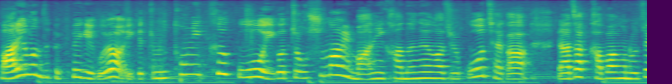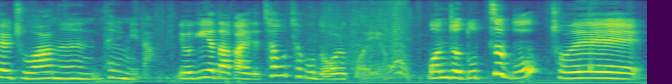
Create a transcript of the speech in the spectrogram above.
마리몬드 백팩이고요. 이게 좀 통이 크고 이것저것 수납이 많이 가능해가지고 제가 야작 가방으로 제일 좋아하는 템입니다. 여기에다가 이제 차곡차곡 넣을 거예요. 먼저 노트북. 저의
